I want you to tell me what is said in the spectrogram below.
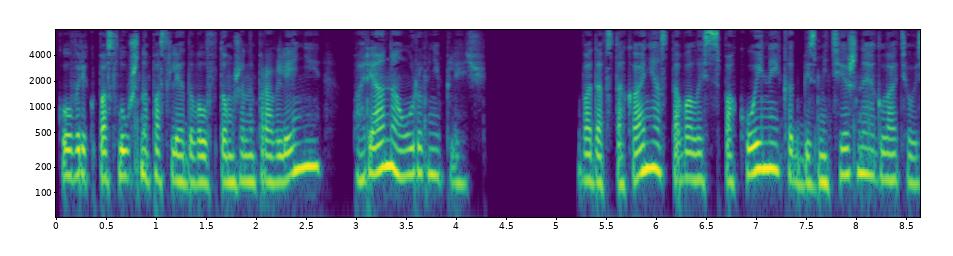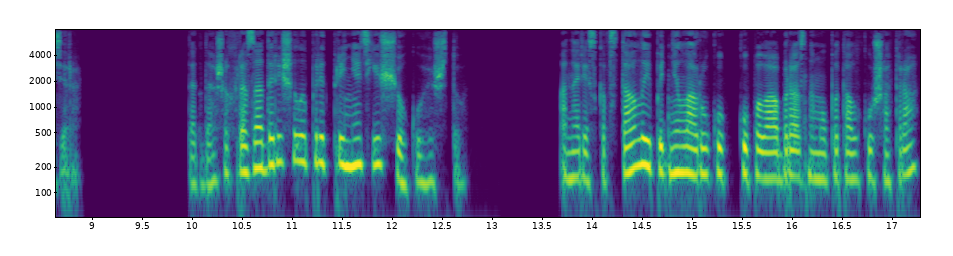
Коврик послушно последовал в том же направлении, паря на уровне плеч. Вода в стакане оставалась спокойной, как безмятежная гладь озера. Тогда Шахразада решила предпринять еще кое-что. Она резко встала и подняла руку к куполообразному потолку шатра,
